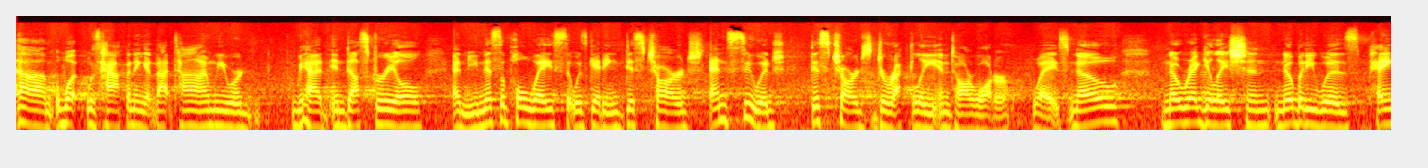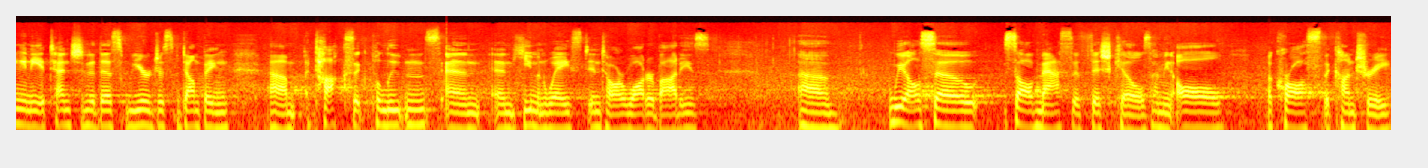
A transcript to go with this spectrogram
Um, what was happening at that time, we were we had industrial and municipal waste that was getting discharged and sewage discharged directly into our waterways. No, no regulation. Nobody was paying any attention to this. We are just dumping um, toxic pollutants and, and human waste into our water bodies. Um, we also saw massive fish kills. I mean, all across the country,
